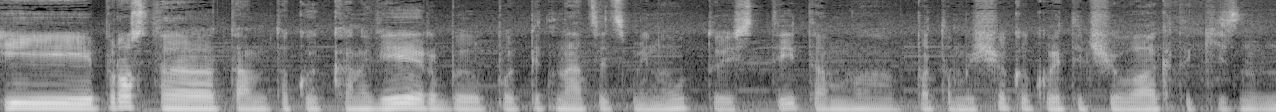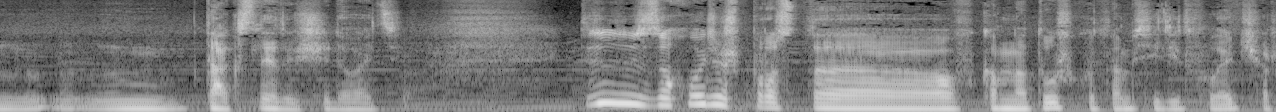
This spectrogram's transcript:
И просто там такой конвейер был по 15 минут. То есть ты там, а, потом еще какой-то чувак такие... Так, следующий давайте. Ты заходишь просто в комнатушку, там сидит Флетчер.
